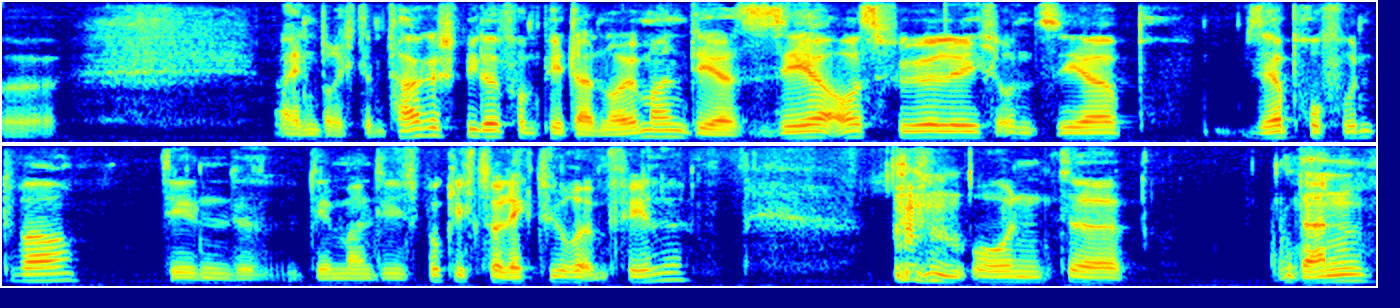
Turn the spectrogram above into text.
äh, einen Bericht im Tagesspiegel von Peter Neumann, der sehr ausführlich und sehr, sehr profund war, den, den, man, den ich wirklich zur Lektüre empfehle. Und äh, dann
